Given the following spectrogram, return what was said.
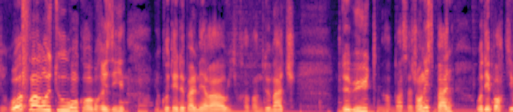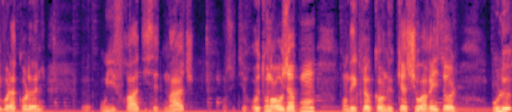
Il refera un retour encore au Brésil du côté de Palmeiras où il fera 22 matchs, 2 buts, un passage en Espagne au Deportivo La Cologne euh, où il fera 17 matchs. Ensuite, il retournera au Japon dans des clubs comme le Kashiwa Reysol ou le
